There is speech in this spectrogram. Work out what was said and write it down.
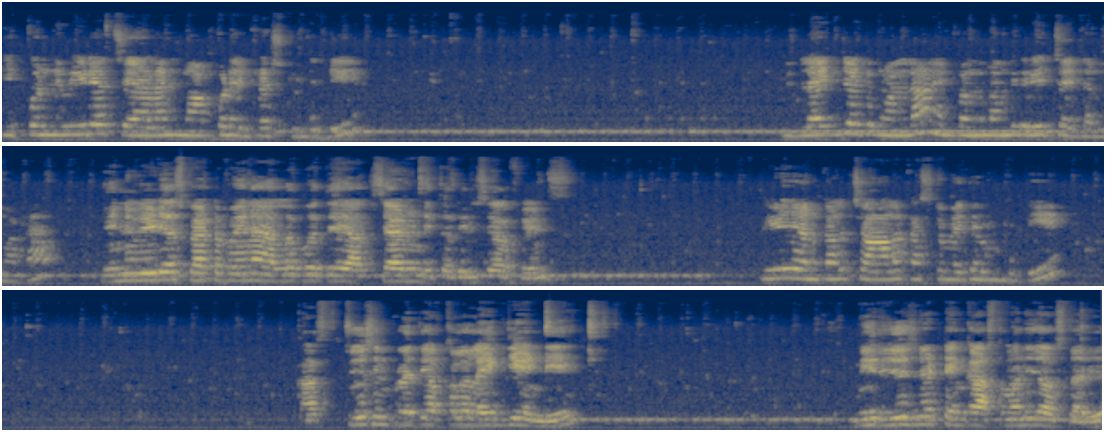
ఈ కొన్ని వీడియోస్ చేయాలని మాకు కూడా ఇంట్రెస్ట్ ఉంటుంది లైక్ చేయటం వల్ల ఇంకొంతమందికి రీచ్ అవుతుంది అనమాట ఎన్ని వీడియోస్ పెట్టకపోయినా వెళ్ళకపోతే అంత సాడ్ ఉండిద్దో తెలుసు ఫ్రెండ్స్ వీడియో వెనకాల చాలా కష్టం అయితే ఉంటుంది కాస్త చూసిన ప్రతి ఒక్కరు లైక్ చేయండి. మీరు చూసినట్టు ఇంకాస్త మంది చూస్తారు.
